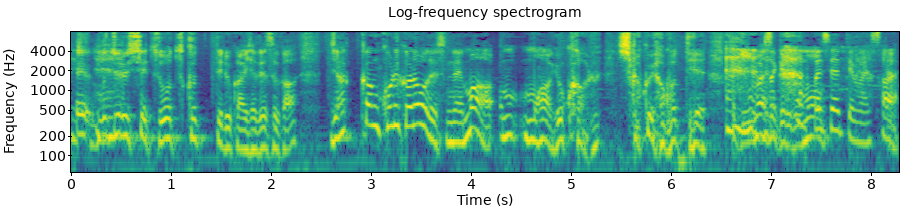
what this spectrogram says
ね、物流施設を作ってる会社ですが、若干これからはですね、まあ、まあ、よくある四角い箱って 言いましたけれども、おっしゃってました、はい。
